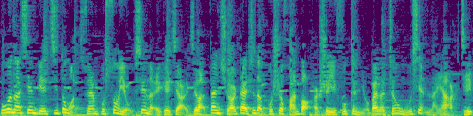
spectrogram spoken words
不过呢，先别激动啊，虽然不送有线的 AKG 耳机了，但取而代之的不是环保，而是一副更牛掰的真。无线蓝牙耳机，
